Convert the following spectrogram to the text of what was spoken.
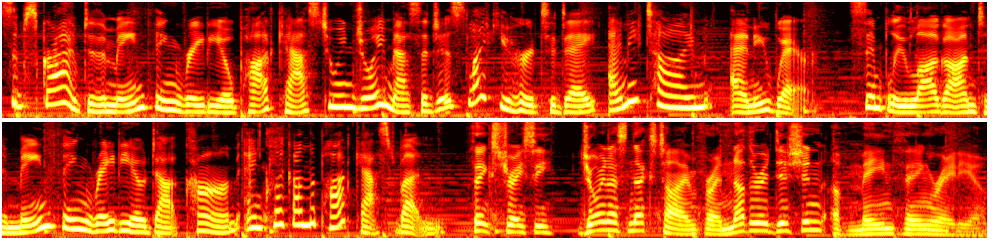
Subscribe to the Main Thing Radio podcast to enjoy messages like you heard today, anytime, anywhere. Simply log on to mainthingradio.com and click on the podcast button. Thanks, Tracy. Join us next time for another edition of Main Thing Radio.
